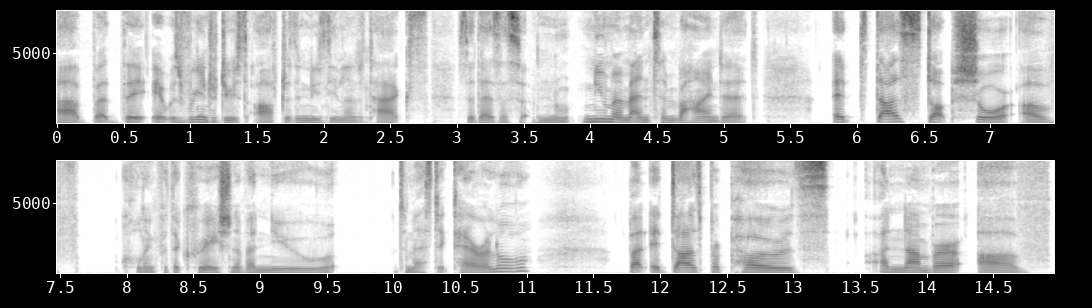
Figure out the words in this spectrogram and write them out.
uh, but the, it was reintroduced after the New Zealand attacks. So there's a sort of new momentum behind it. It does stop short of calling for the creation of a new domestic terror law, but it does propose a number of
